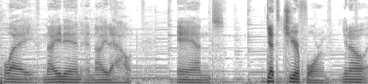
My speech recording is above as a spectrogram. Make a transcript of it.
play night in and night out, and get to cheer for him. You know,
